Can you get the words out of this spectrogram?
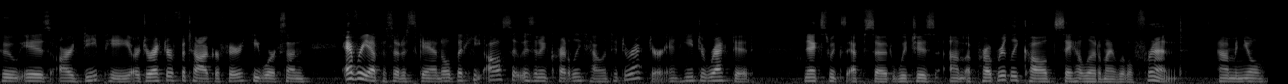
who is our DP, our director of photography. He works on every episode of Scandal, but he also is an incredibly talented director, and he directed next week's episode, which is um, appropriately called "Say Hello to My Little Friend," um, and you'll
